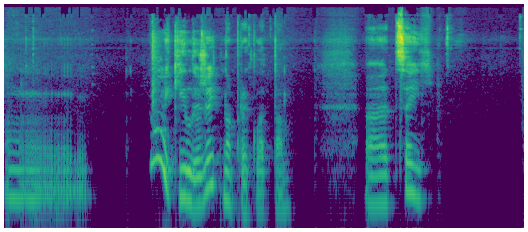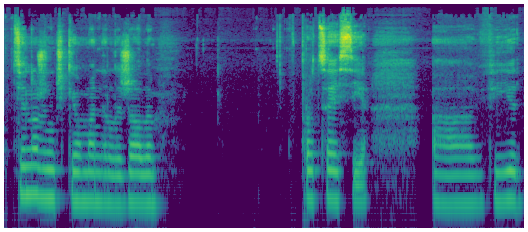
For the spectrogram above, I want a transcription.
ну, який лежить, наприклад, там. Е, цей, Ці ножнички у мене лежали в процесі від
